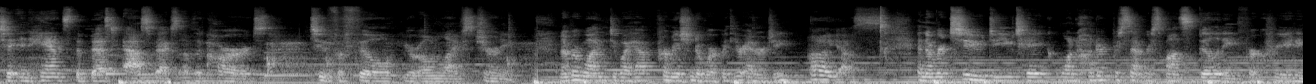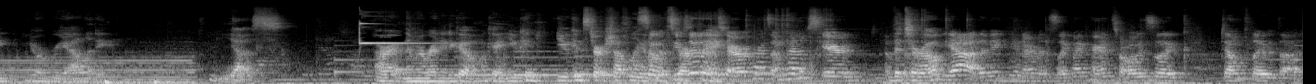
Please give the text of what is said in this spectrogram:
to enhance the best aspects of the cards to fulfill your own life's journey. Number one, do I have permission to work with your energy? Uh, yes. And number two, do you take 100% responsibility for creating your reality? Yes. All right, then we're ready to go. Okay, you can you can start shuffling and So I'm these are the tarot cards. I'm kind of scared. Of the tarot? Yeah, they make me nervous. Like my parents are always like, "Don't play with that."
